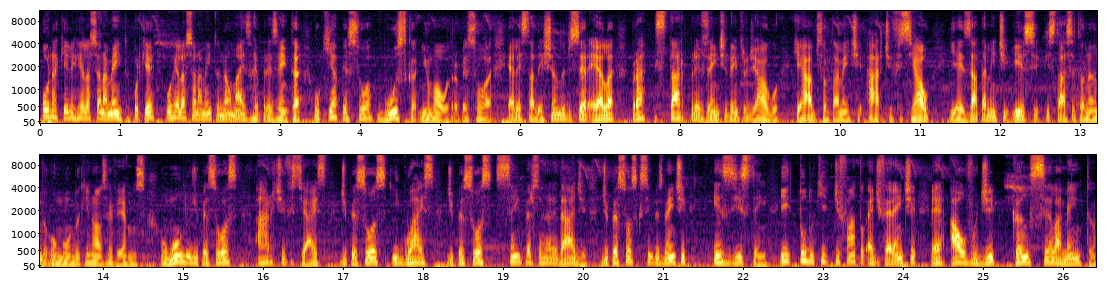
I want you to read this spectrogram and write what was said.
ou naquele relacionamento, porque o relacionamento não mais representa o que a pessoa busca em uma outra pessoa. Ela está deixando de ser ela para estar presente dentro de algo que é absolutamente artificial e é exatamente esse que está se tornando o mundo que nós vivemos. Um mundo de pessoas artificiais, de pessoas iguais, de pessoas sem personalidade, de pessoas que simplesmente existem e tudo que de fato é diferente é alvo de cancelamento,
